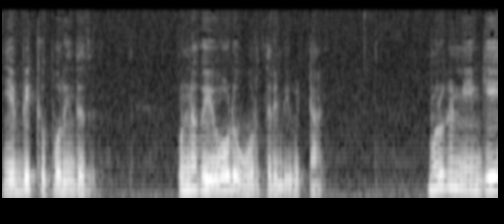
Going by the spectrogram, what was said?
எவ்விக்கு புரிந்தது? புன்னகையோடு ஊர் திரும்பி விட்டான் முருகன் எங்கே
